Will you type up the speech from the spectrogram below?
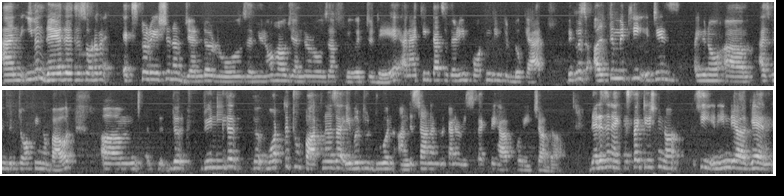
and even there there's a sort of exploration of gender roles and you know how gender roles are fluid today and i think that's a very important thing to look at because ultimately it is you know um, as we've been talking about um, the, the really the, the what the two partners are able to do and understand and the kind of respect they have for each other. There is an expectation not see in india again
